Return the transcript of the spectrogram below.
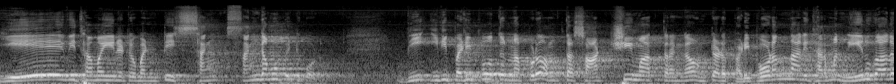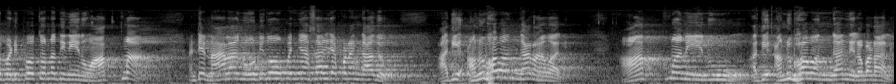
ఏ విధమైనటువంటి సం సంగము పెట్టుకోడు. దీ ఇది పడిపోతున్నప్పుడు అంత సాక్షి మాత్రంగా ఉంటాడు. పడిపోవడం దాని ధర్మం. నేను కాదు పడిపోతున్నది నేను ఆత్మ. అంటే నాలా నోటితో ఉపన్యాసాలు చెప్పడం కాదు. అది అనుభవంగా రావాలి. ఆత్మ నేను అది అనుభవంగా నిలబడాలి.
